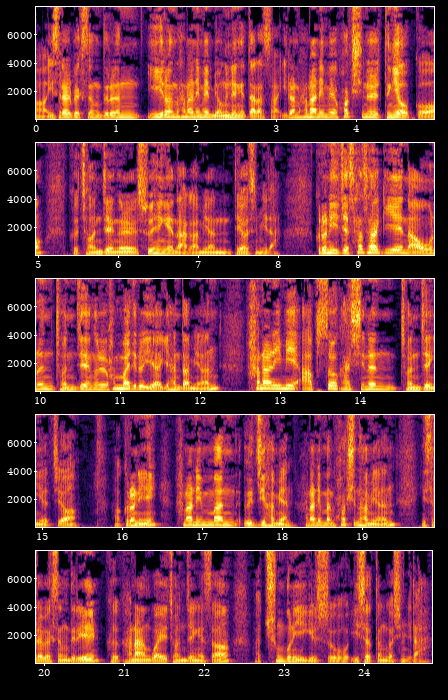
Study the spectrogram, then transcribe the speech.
어, 이스라엘 백성들은 이런 하나님의 명령에 따라서 이런 하나님의 확신을 등에 업고 그 전쟁을 수행해 나가면 되었습니다. 그러니 이제 사사기에 나오는 전쟁을 한마디로 이야기한다면 하나님이 앞서 가시는 전쟁이었죠. 어, 그러니 하나님만 의지하면 하나님만 확신하면 이스라엘 백성들이 그 가나안과의 전쟁에서 어, 충분히 이길 수 있었던 것입니다.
